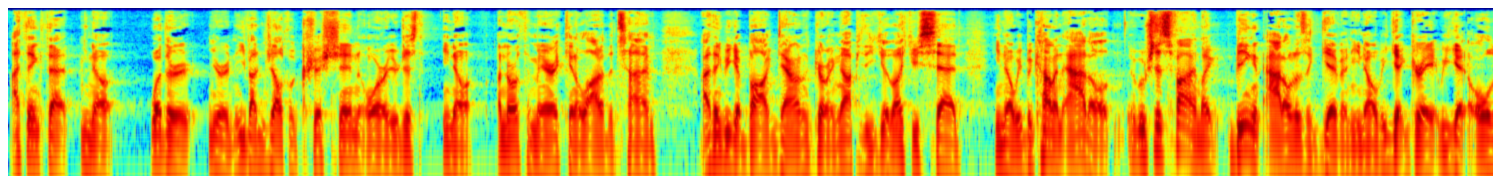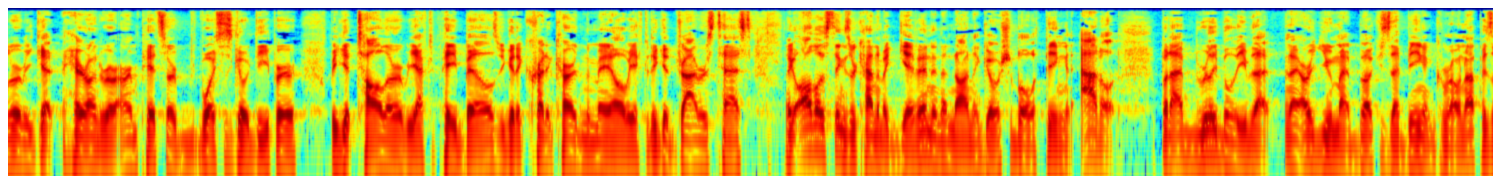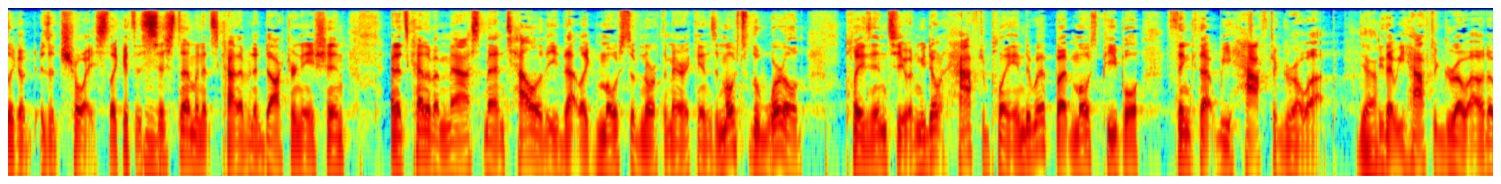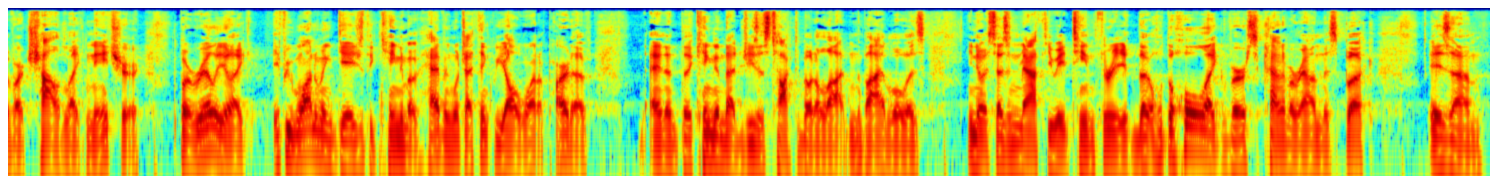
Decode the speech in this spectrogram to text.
I think that you know whether you're an evangelical Christian or you're just you know a North American, a lot of the time, I think we get bogged down growing up. Like you said, you know, we become an adult, which is fine. Like being an adult is a given. You know, we get great, we get older, we get hair under our armpits, our voices go deeper, we get taller, we have to pay bills, we get a credit card in the mail, we have to get driver's test. Like all those things are kind of a given and a non-negotiable with being an adult. But I really believe that, and I argue in my book, is that being a grown up is like a is a choice. Like it's a hmm. system, and it's kind of an indoctrination, and it's kind of a mass mentality that like most of North Americans and most of the world plays into. And we don't have to play into it, but most people think that we have to grow up. Yeah. Like, that we have to grow out of our childlike nature. But really, like if we want to engage the kingdom of heaven, which I think we all want a part of, and the kingdom that Jesus talked about a lot in the Bible was, you know, it says in Matthew eighteen three, the the whole like verse kind of around this book is um,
